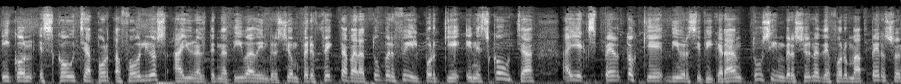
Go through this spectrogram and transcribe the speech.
Y con Scotia Portafolios hay una alternativa de inversión perfecta para tu perfil, porque en Scotia hay expertos que diversificarán tus inversiones de forma personal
